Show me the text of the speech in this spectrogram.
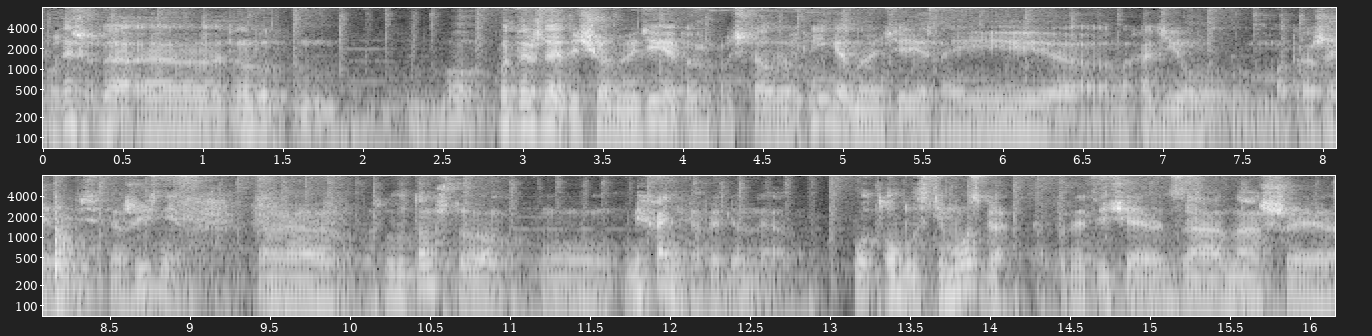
Вот. Знаешь, да, э, это ну, вот подтверждает еще одну идею, я тоже прочитал ее в книге одной интересной и э, находил отражение действительно жизни. Э, смысл в том, что механика определенная от области мозга, которые отвечают за наши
